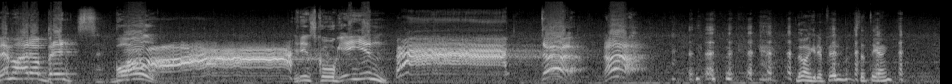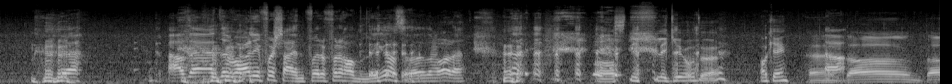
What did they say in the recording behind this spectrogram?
Hvem her har brent bål? I din skog? Ingen? Dø! Ah! Du angriper. Sett i gang. Ja, det, det var litt for seint for forhandling, altså. Det var det. Å, Sniff ikke jo du. Ok, Eh, Ja. da, da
